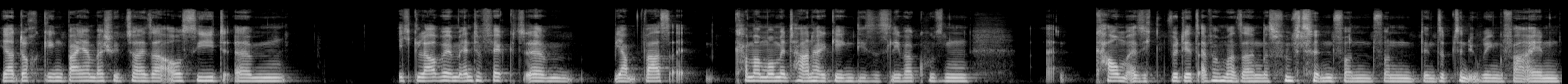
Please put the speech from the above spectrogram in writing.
ja doch gegen Bayern beispielsweise aussieht. Ähm, ich glaube im Endeffekt, ähm, ja, war es, kann man momentan halt gegen dieses Leverkusen äh, kaum, also ich würde jetzt einfach mal sagen, dass 15 von, von den 17 übrigen Vereinen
